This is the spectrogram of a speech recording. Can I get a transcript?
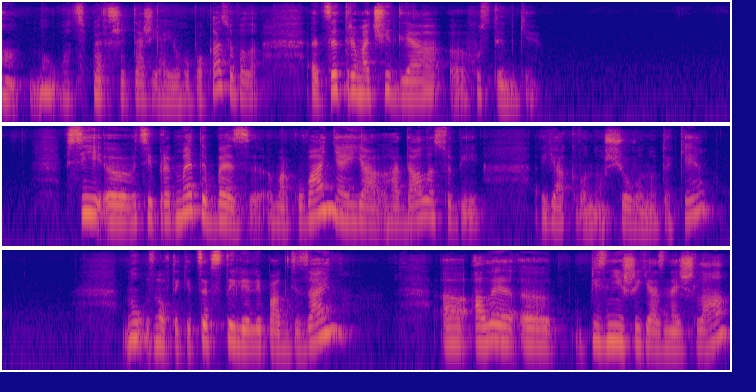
а, ну, от перший теж я його показувала. Це тримачі для хустинки. Всі е, ці предмети без маркування, і я гадала собі, як воно, що воно таке. Ну, знов таки, це в стилі ліпак дизайн. Але е, пізніше я знайшла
